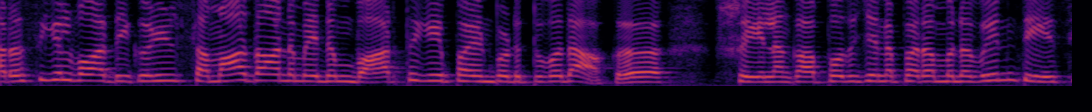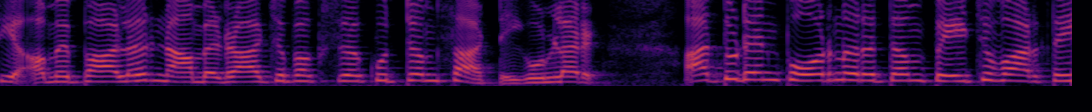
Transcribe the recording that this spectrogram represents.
அரசியல்வாதிகள் சமாதானம் எனும் வார்த்தையை பயன்படுத்துவதாக ஸ்ரீலங்கா பொதுஜன பெரமுனவின் தேசிய அமைப்பாளர் நாமல் ராஜபக்ச குற்றம் சாட்டியுள்ளார். அத்துடன் போர் நிறுத்தம் பேச்சுவார்த்தை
